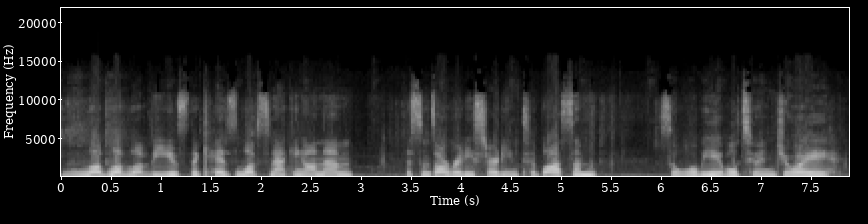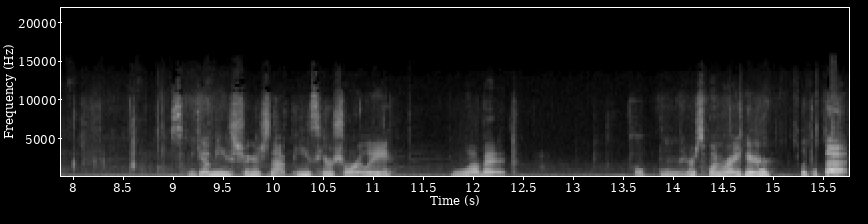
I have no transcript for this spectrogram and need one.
Love, love, love these. The kids love snacking on them. This one's already starting to blossom. So we'll be able to enjoy some yummy sugar snap peas here shortly. Love it. Oh, and there's one right here. Look at that.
